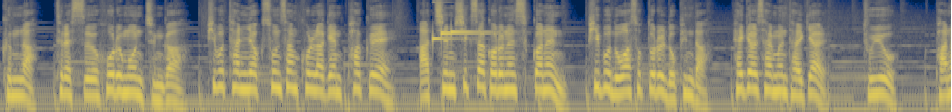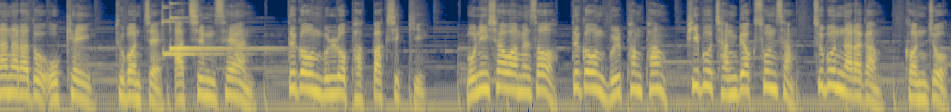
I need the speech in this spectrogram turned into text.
급락, 스트레스 호르몬 증가, 피부 탄력 손상 콜라겐 파괴. 아침 식사 거르는 습관은 피부 노화 속도를 높인다. 해결 삶은 달걀, 두유, 바나나라도 오케이. 두 번째, 아침 세안. 뜨거운 물로 박박 씻기. 모닝 샤워하면서 뜨거운 물 팡팡. 피부 장벽 손상, 수분 날아감, 건조,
